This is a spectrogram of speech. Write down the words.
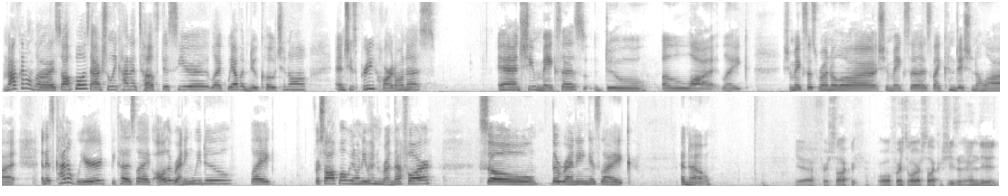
I'm not gonna lie, softball is actually kind of tough this year. Like, we have a new coach and all, and she's pretty hard on us. And she makes us do a lot. Like, she makes us run a lot. She makes us, like, condition a lot. And it's kind of weird because, like, all the running we do, like, for softball, we don't even run that far. So, the running is, like, a no. Yeah, for soccer. Well, first of all, our soccer season ended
